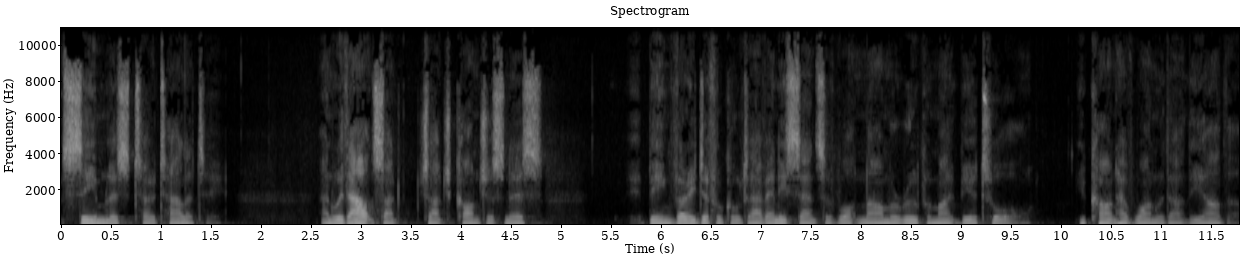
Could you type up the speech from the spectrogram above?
seamless totality. And without such, such consciousness, being very difficult to have any sense of what Nama Rupa might be at all. You can't have one without the other.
